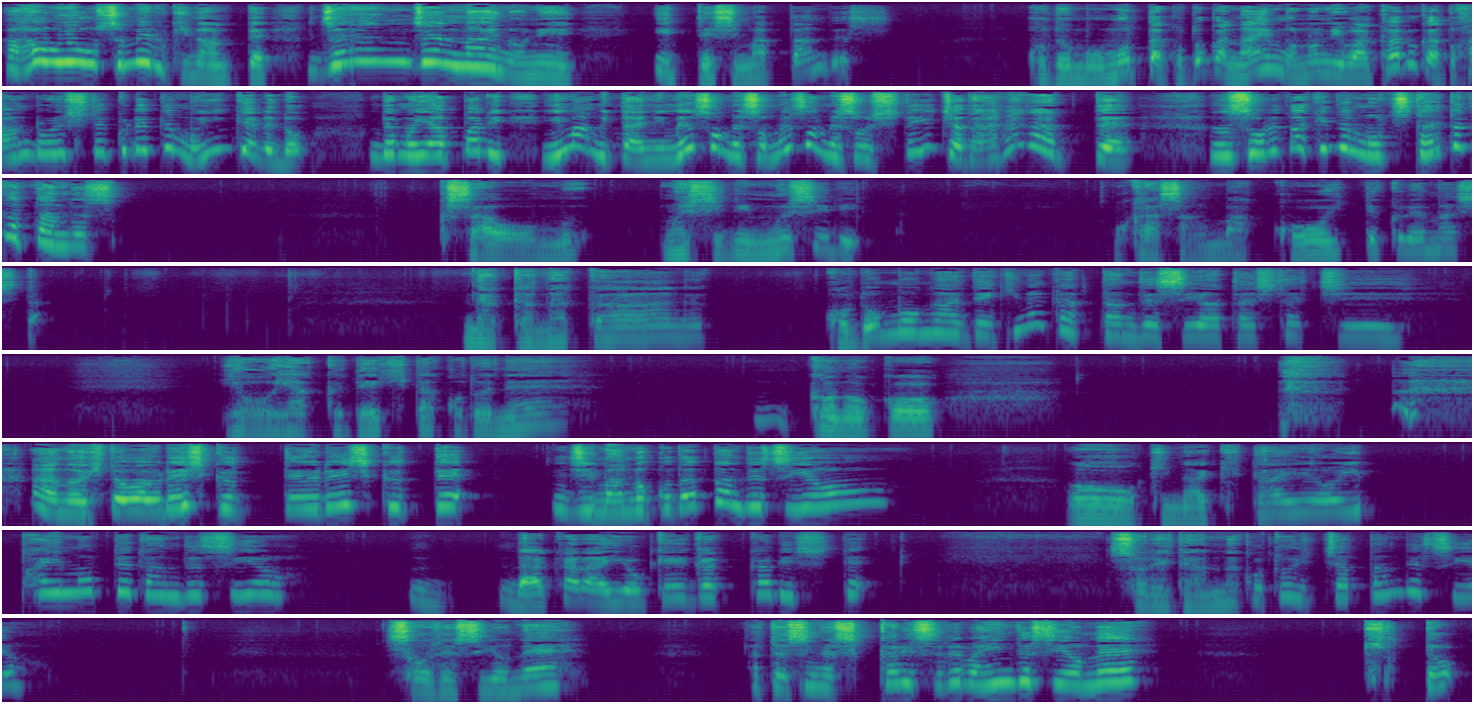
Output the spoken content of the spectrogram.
母親を責める気なんて全然ないのに言ってしまったんです。子供を持ったことがないものにわかるかと反論してくれてもいいけれど、でもやっぱり今みたいにメソメソメソメソしていちゃダメだって、それだけでも伝えたかったんです。草をむ、むしりむしり。お母さんはこう言ってくれました。なかなか子供ができなかったんですよ、私たち。ようやくできた子でね。この子、あの人は嬉しくって嬉しくって自慢の子だったんですよ。大きな期待をいっぱい持ってたんですよ。だから余計がっかりして。それであんなことを言っちゃったんですよ。そうですよね。私がしっかりすればいいんですよね。きっと。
